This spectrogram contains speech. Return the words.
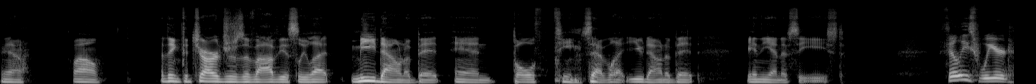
Yeah. Well, I think the Chargers have obviously let me down a bit, and both teams have let you down a bit in the NFC East. Philly's weird.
